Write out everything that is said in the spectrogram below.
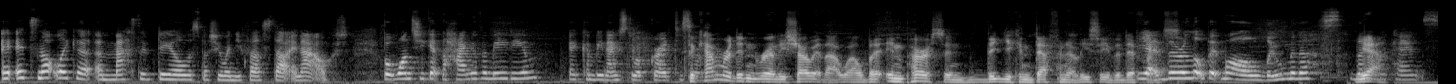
It's not like a, a massive deal, especially when you're first starting out. But once you get the hang of a medium, it can be nice to upgrade to The camera didn't really show it that well, but in person, th- you can definitely see the difference. Yeah, they're a little bit more luminous than Yeah. other paints.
